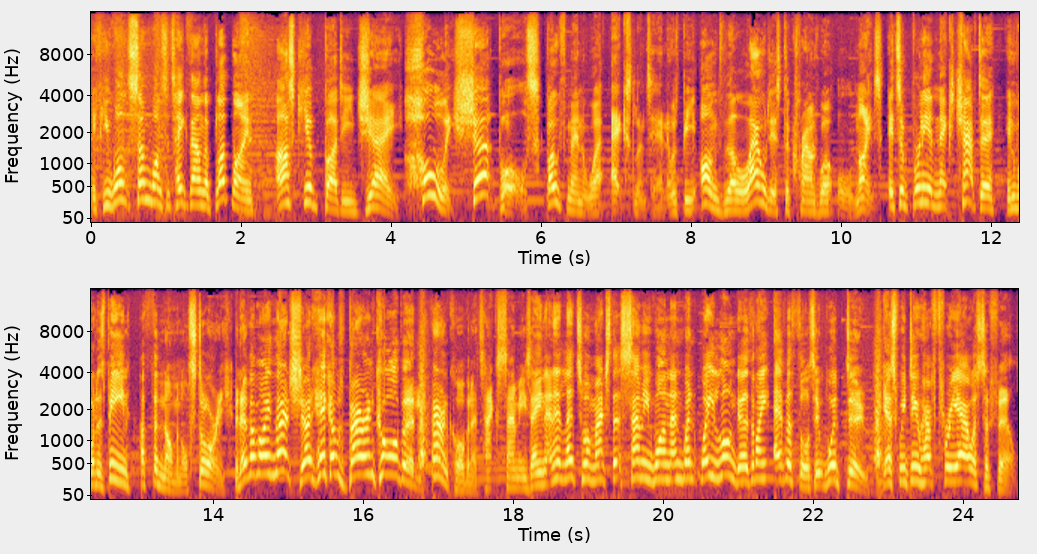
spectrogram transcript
if you want someone to take down the bloodline, Ask your buddy Jay. Holy shirt balls! Both men were excellent here, and it was beyond the loudest the crowd were all night. It's a brilliant next chapter in what has been a phenomenal story. But never mind that shirt, here comes Baron Corbin! Baron Corbin attacks Sami Zayn, and it led to a match that Sami won and went way longer than I ever thought it would do. I guess we do have three hours to fill.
